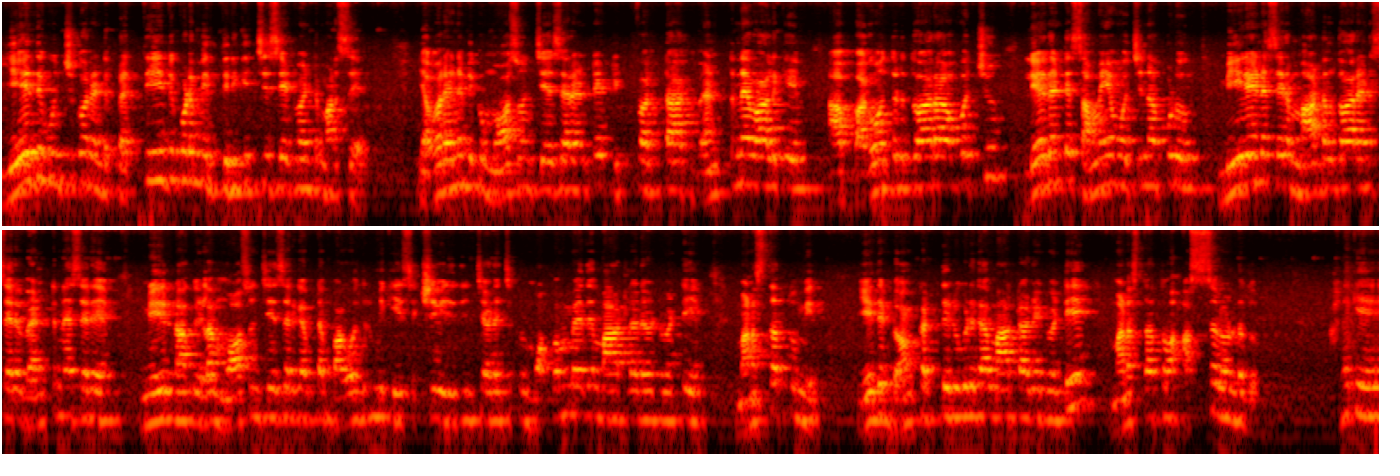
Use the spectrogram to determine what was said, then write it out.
ఏది ఉంచుకోరండి ప్రతిది కూడా మీరు తిరిగి ఇచ్చేసేటువంటి మనసే. ఎవరైనా మీకు మోసం చేశారంటే టిట్ ఫర్ టాక్ వెంటనే వాళ్ళకి ఆ భగవంతుడి ద్వారా అవ్వచ్చు. లేదంటే సమయం వచ్చినప్పుడు మీరైనా సరే మాటల ద్వారా అయినా సరే వెంటనే సరే మీరు నాకు ఇలా మోసం చేశారు కాబట్టి భగవంతుడు మీకు ఈ శిక్ష విధించాడని చెప్పి ముఖం మీదే మాట్లాడేటువంటి మనస్తత్వం మీరు. ఏది డొంక తిరుగుడుగా మాట్లాడేటువంటి మనస్తత్వం అస్సలు ఉండదు. అలాగే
